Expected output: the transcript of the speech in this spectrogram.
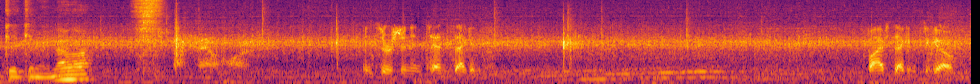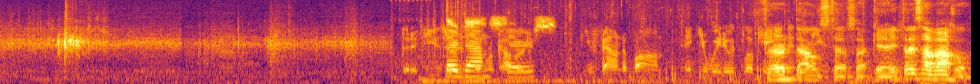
Ok, aquí no hay nada. Insertion in 10 seconds. Five seconds to go. The diffuser They're downstairs. You found a bomb. Make your way to its location. It. downstairs, ok, hay tres abajo.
